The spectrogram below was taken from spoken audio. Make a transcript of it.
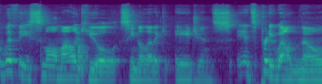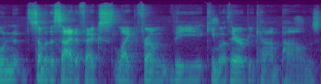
with these small molecule senolytic agents, it's pretty well known some of the side effects, like from the chemotherapy compounds.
